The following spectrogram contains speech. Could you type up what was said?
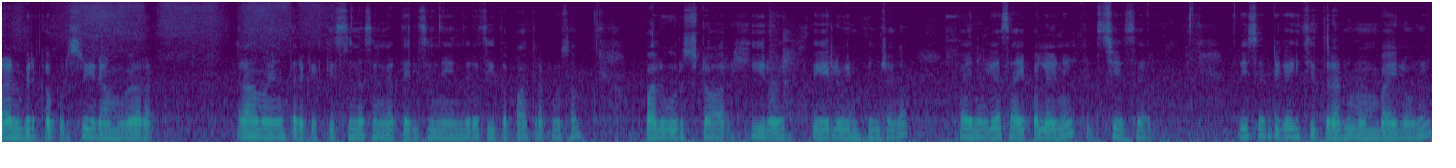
రణబీర్ కపూర్ శ్రీరాముగా రామాయణం తెరకెక్కిస్తున్న సంగతి తెలిసిందే. ఇందులో సీత పాత్ర కోసం పలువురు స్టార్ హీరోయిన్ పేర్లు వినిపించగా ఫైనల్గా సాయి పల్లవిని ఫిక్స్ చేశారు. రీసెంట్గా ఈ చిత్రాన్ని ముంబైలోని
